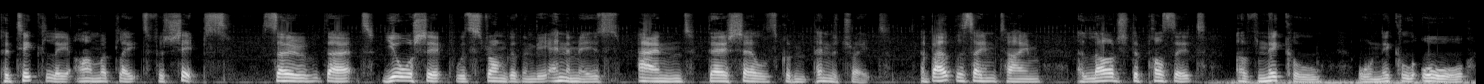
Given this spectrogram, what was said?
particularly armour plates for ships, so that your ship was stronger than the enemy's and their shells couldn't penetrate. About the same time, a large deposit of nickel or nickel ore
